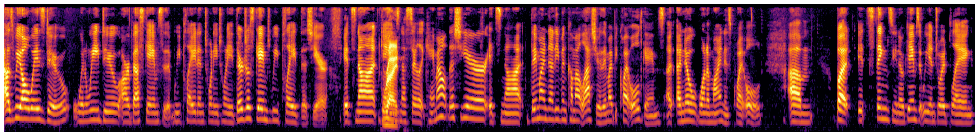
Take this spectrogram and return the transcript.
as we always do, when we do our best games that we played in 2020, they're just games we played this year. It's not games Right. necessarily that came out this year. It's not, they might not even come out last year. They might be quite old games. I, I know one of mine is quite old. Um, but it's things, you know, games that we enjoyed playing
